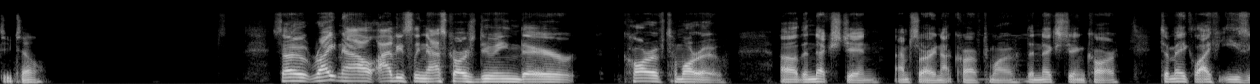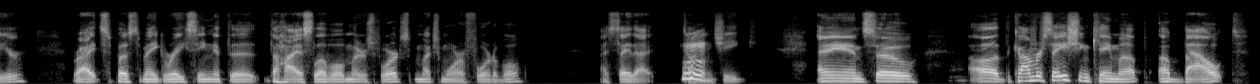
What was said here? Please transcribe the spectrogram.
Do tell. So right now, obviously NASCAR is doing their car of tomorrow, uh, the next gen. I'm sorry, not car of tomorrow, the next gen car to make life easier. Right, supposed to make racing at the the highest level of motorsports much more affordable. I say that tongue in cheek, and so uh, the conversation came up about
